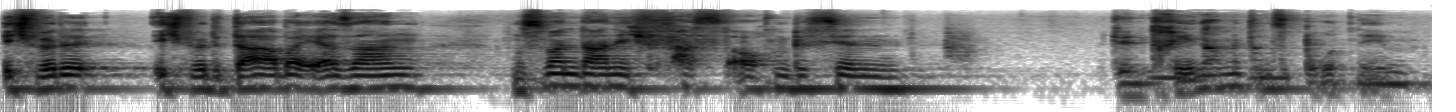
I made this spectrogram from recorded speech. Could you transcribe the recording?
Ich würde, ich würde da aber eher sagen, muss man da nicht fast auch ein bisschen den Trainer mit ins Boot nehmen?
